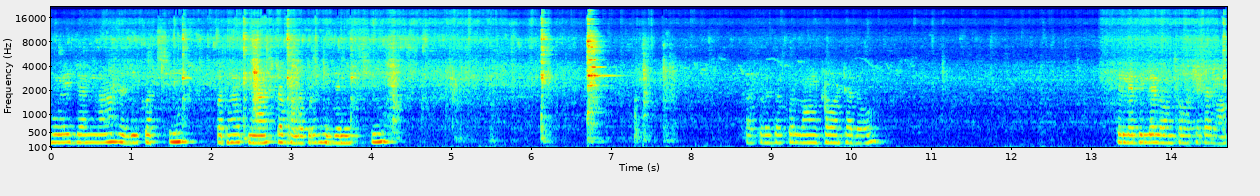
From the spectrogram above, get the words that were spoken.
ঘুমের জন্য রেডি করছি। প্রথমে পেঁয়াজটা ভালো করে ভেজে নিচ্ছি। তারপরে দেখো লঙ্কা বাটা দেবো। তেলে দিলে লঙ্কা বাটাটা রঙ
